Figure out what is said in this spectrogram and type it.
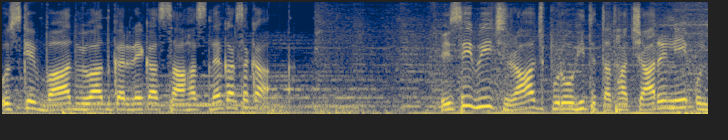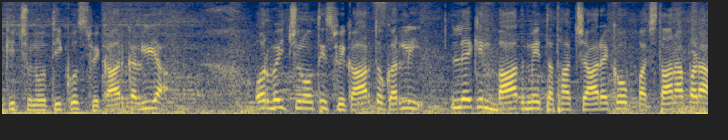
उसके वाद विवाद करने का साहस न कर सका। इसी बीच राज पुरोहित तथा चार्य ने उनकी चुनौती को स्वीकार कर लिया और वही चुनौती स्वीकार तो कर ली, लेकिन बाद में तथाचार्य को पछताना पड़ा।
